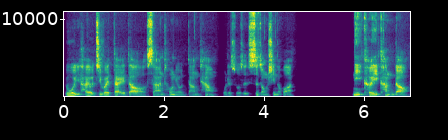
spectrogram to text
如果你还有机会带到 San Antonio Downtown 或者说是市中心的话，你可以看到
